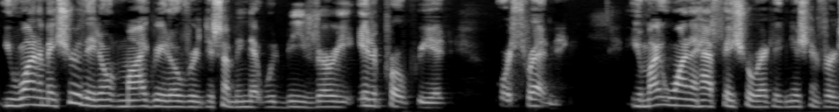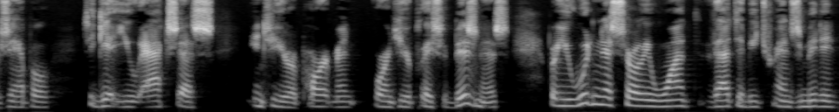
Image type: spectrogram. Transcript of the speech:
you want to make sure they don't migrate over into something that would be very inappropriate or threatening. You might want to have facial recognition, for example, to get you access into your apartment or into your place of business, but you wouldn't necessarily want that to be transmitted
